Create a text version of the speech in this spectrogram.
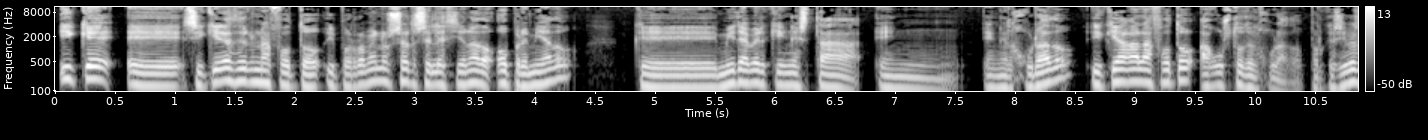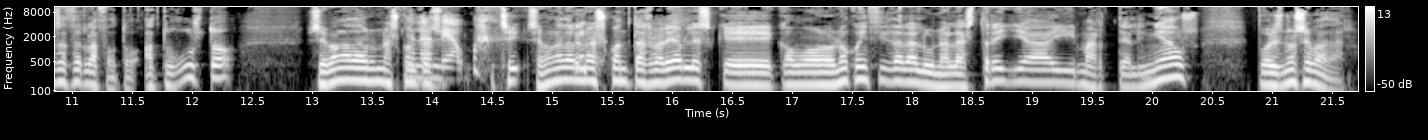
Y que eh, si quiere hacer una foto y por lo menos ser seleccionado o premiado, que mire a ver quién está en, en el jurado y que haga la foto a gusto del jurado. Porque si vas a hacer la foto a tu gusto, se van a dar unas cuantas sí, se van a dar unas cuantas variables que como no coincida la luna, la estrella y Marte alineados, pues no se va a dar.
